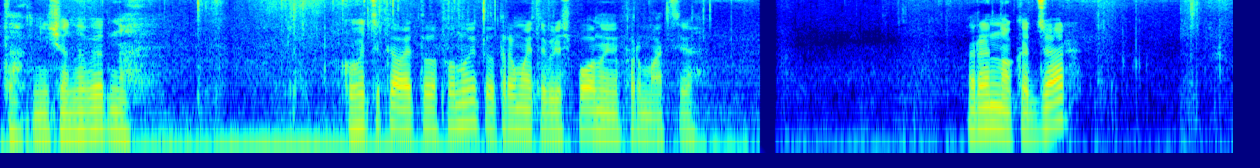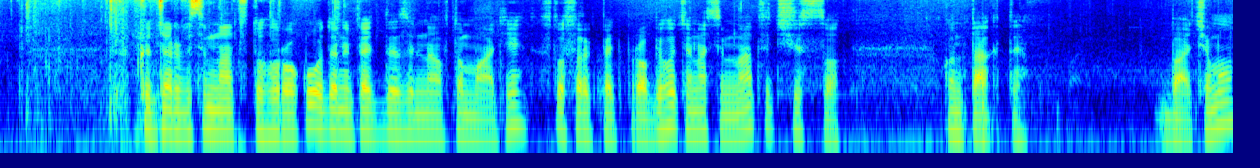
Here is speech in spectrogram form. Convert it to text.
Так, нічого не видно. Кого цікавить, телефонуйте, отримайте більш повну інформацію. Рено Каджар. Каджар 18-го року, 1,5 дизель на автоматі, 145 пробігу, ціна 17600. Контакти бачимо.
